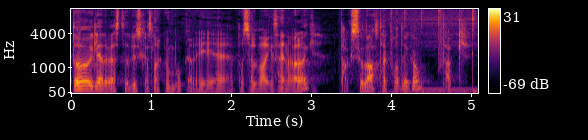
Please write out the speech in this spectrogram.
Da gleder vi oss til at du skal snakke om boka di på Sølvberget senere i dag. Takk skal du ha. Takk for at du kom. Takk.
